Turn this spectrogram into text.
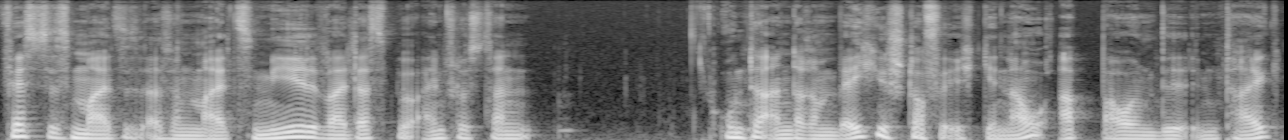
festes Malz ist, also ein Malzmehl, weil das beeinflusst dann unter anderem, welche Stoffe ich genau abbauen will im Teig.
